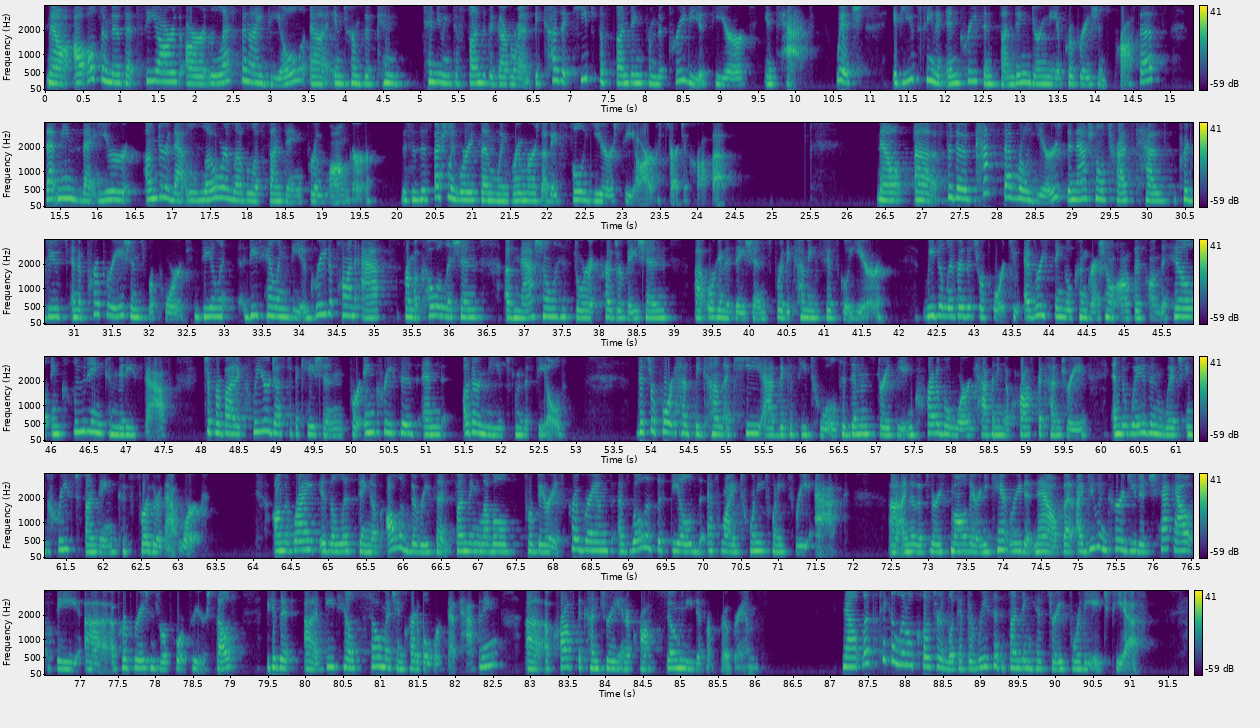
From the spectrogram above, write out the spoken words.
Now, I'll also note that CRs are less than ideal uh, in terms of continuing to fund the government because it keeps the funding from the previous year intact, which if you've seen an increase in funding during the appropriations process, that means that you're under that lower level of funding for longer. This is especially worrisome when rumors of a full year CR start to crop up. Now, uh, for the past several years, the National Trust has produced an appropriations report detailing the agreed upon asks from a coalition of National Historic Preservation uh, organizations for the coming fiscal year. We deliver this report to every single congressional office on the Hill, including committee staff, to provide a clear justification for increases and other needs from the field. This report has become a key advocacy tool to demonstrate the incredible work happening across the country and the ways in which increased funding could further that work. On the right is a listing of all of the recent funding levels for various programs, as well as the field's FY 2023 ask. Uh, I know that's very small there and you can't read it now, but I do encourage you to check out the uh, appropriations report for yourself because it uh, details so much incredible work that's happening uh, across the country and across so many different programs. Now, let's take a little closer look at the recent funding history for the HPF.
